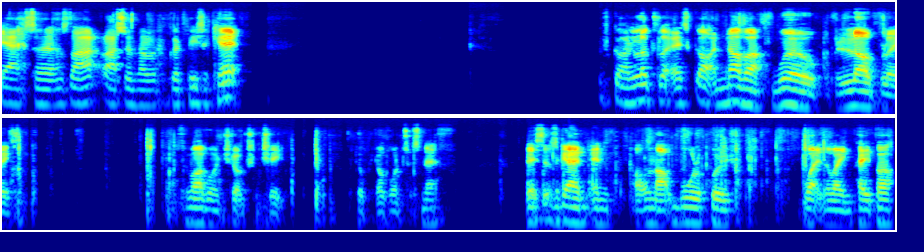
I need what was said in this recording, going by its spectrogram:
Yeah, so that's that. That's another good piece of kit. It's got, it looks like it's got another, whoa, lovely survival instruction sheet. Dog dog wants a sniff. This is again in on that waterproof white in the rain paper.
